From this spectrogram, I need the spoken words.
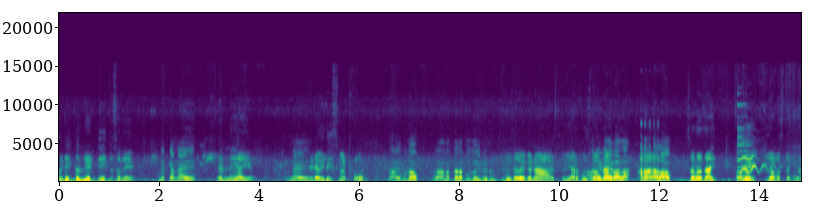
ওইটাই তো নেট দিয়েই তো চলে। নেট কেমনে এমনি আয়ে। এমনে এটা হইলে স্মার্টফোন। যাই বুঝাও ওরা আমার দ্বারা বুঝাইবে না। বুঝা হইবে না তুমি আর বুঝাও না। এটাই বালা। চালাও চলো যাই। তাহলে কি অবস্থা বলা?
